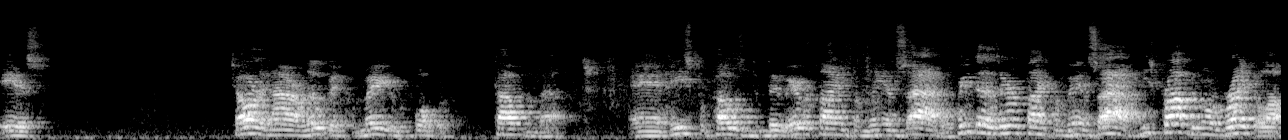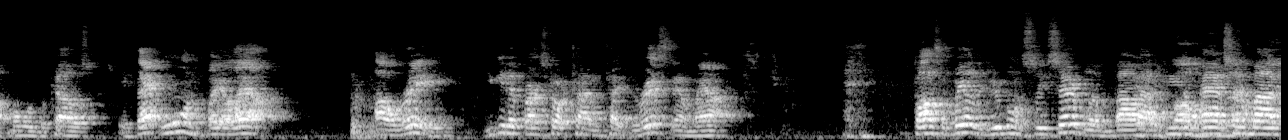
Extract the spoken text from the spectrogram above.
is Charlie and I are a little bit familiar with what we're talking about. And he's proposing to do everything from the inside. If he does everything from the inside, he's probably gonna break a lot more because if that one fell out already, you get up there and start trying to take the rest of them out, possibility you're gonna see several of them fall out if you don't have somebody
